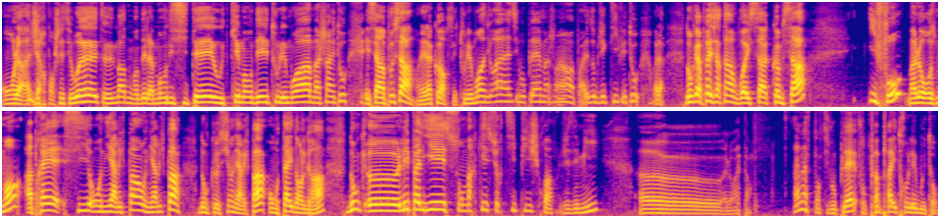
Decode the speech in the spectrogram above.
on l'a déjà reproché, c'est ouais, t'as marre de demander la mendicité ou de quémander tous les mois, machin et tout. Et c'est un peu ça, on est d'accord. C'est tous les mois, on dit ouais, s'il vous plaît, machin, on va parler des objectifs et tout. Voilà. Donc après, certains voient ça comme ça. Il faut, malheureusement. Après, si on n'y arrive pas, on n'y arrive pas. Donc, euh, si on n'y arrive pas, on taille dans le gras. Donc, euh, les paliers sont marqués sur Tipeee, je crois. Je les ai mis. Euh, alors, attends. Un instant, s'il vous plaît. Faut que papa y trouve les boutons.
